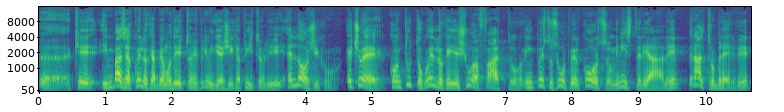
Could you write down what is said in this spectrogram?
eh, che in base a quello che abbiamo detto nei primi dieci capitoli è logico, e cioè con tutto quello che Yeshua ha fatto in questo suo percorso ministeriale, peraltro breve,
